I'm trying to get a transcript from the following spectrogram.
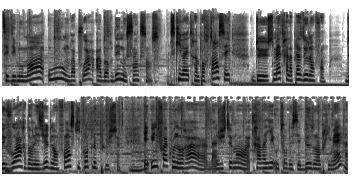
C'est des moments où on va pouvoir aborder nos cinq sens. Ce qui va être important, c'est de se mettre à la place de l'enfant, de voir dans les yeux de l'enfant ce qui compte le plus. Et une fois qu'on aura euh, ben, justement euh, travaillé autour de ces besoins primaires,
